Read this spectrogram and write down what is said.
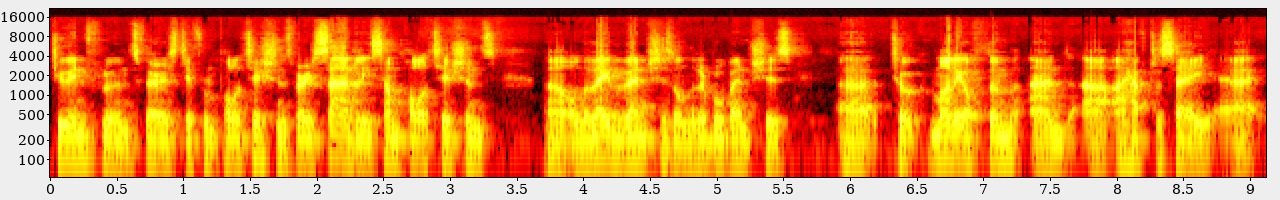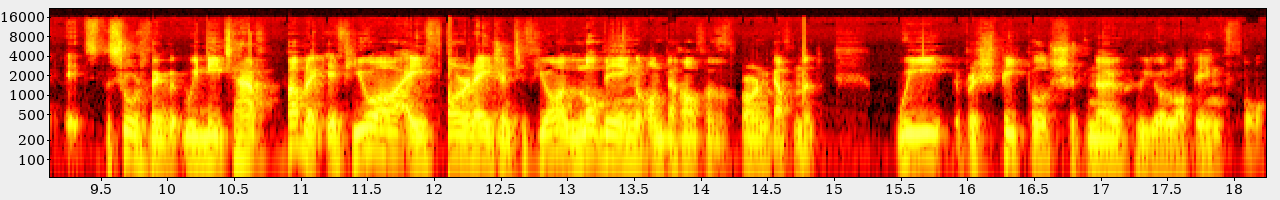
to influence various different politicians. Very sadly, some politicians uh, on the Labour benches, on the Liberal benches, uh, took money off them. And uh, I have to say, uh, it's the sort of thing that we need to have public. If you are a foreign agent, if you are lobbying on behalf of a foreign government, we, the British people, should know who you're lobbying for.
